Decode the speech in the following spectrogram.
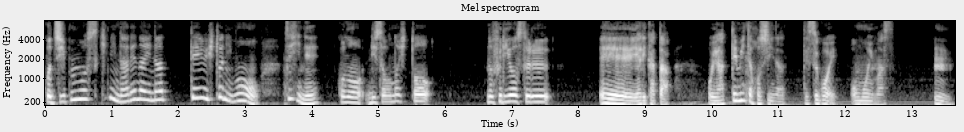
こう自分を好きになれないなっていう人にも、ぜひね、この理想の人のふりをする、えー、やり方をやってみてほしいなってすごい思います。うん。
